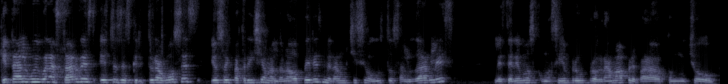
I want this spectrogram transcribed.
¿Qué tal? Muy buenas tardes. Esto es Escritura Voces. Yo soy Patricia Maldonado Pérez. Me da muchísimo gusto saludarles. Les tenemos, como siempre, un programa preparado con mucho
